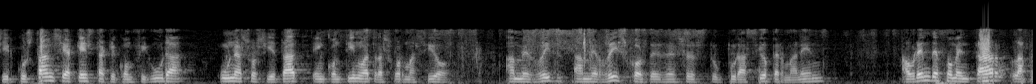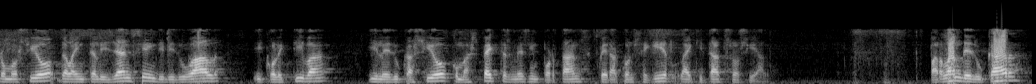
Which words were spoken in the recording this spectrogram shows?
circumstància aquesta que configura una societat en contínua transformació, amb els, ris amb els riscos de desestructuració permanent, haurem de fomentar la promoció de la intel·ligència individual i col·lectiva i l'educació com a aspectes més importants per aconseguir l'equitat social. Parlant d'educar,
